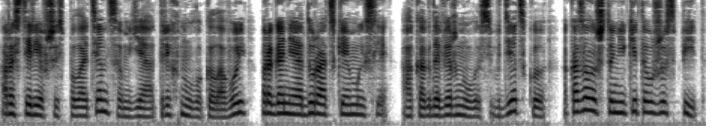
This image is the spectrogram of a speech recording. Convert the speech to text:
Растеревшись полотенцем, я тряхнула головой, прогоняя дурацкие мысли, а когда вернулась в детскую, оказалось, что Никита уже спит,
